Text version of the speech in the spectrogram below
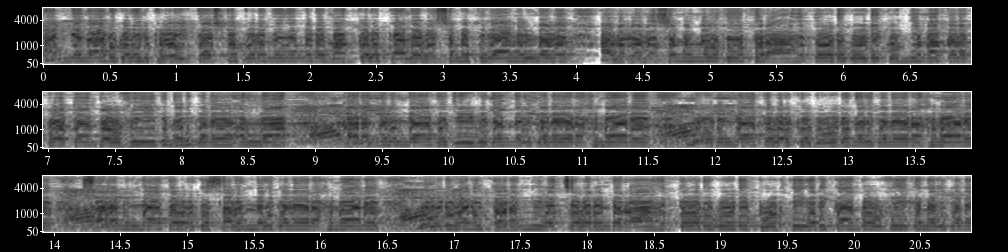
അന്യനാടുകളിൽ പോയി കഷ്ടപ്പെടുന്ന ഞങ്ങളുടെ മക്കൾ പല വിഷമത്തിലാണുള്ളത്. അവരുടെ വിഷമങ്ങൾ തീർത്ത് റാഹത്തോടു കൂടി കുഞ്ഞു മക്കളെ പോറ്റാൻ തൗഫീഖ് നൽകണേ അല്ല. കടങ്ങളില്ലാതെ ജീവിതം നൽകണേ റഹ്മാനെ. വീടില്ലാത്തവർക്ക് വീട് നൽകണേ റഹ്മാനെ. സ്ഥലമില്ലാത്തവർക്ക് സ്ഥലം നൽകണേ റഹ്മാനെ. വീട് പണി തുടങ്ങി വെച്ചവരുടെ റാഹത്തോടു കൂടി പൂർത്തീകരിക്കാൻ തൗഫീഖ് നൽകണേ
